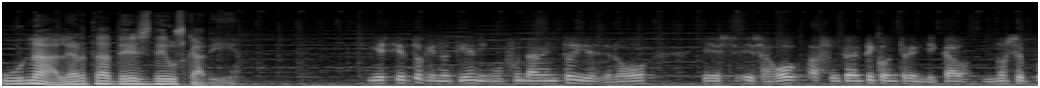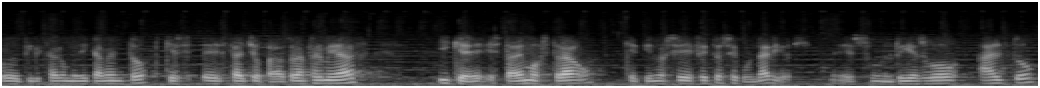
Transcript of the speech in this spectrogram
una alerta desde Euskadi. Y es cierto que no tiene ningún fundamento y desde luego es, algo absolutamente contraindicado. No se puede utilizar un medicamento que está hecho para otra enfermedad y que está demostrado que tiene unos efectos secundarios. Es un riesgo alto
